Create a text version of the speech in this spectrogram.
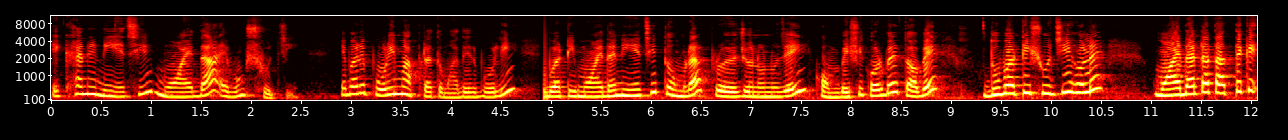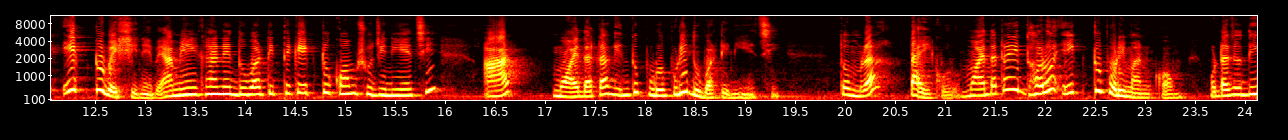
এখানে নিয়েছি ময়দা এবং সুজি। এবারে পরিমাপটা তোমাদের বলি। দুবাটি ময়দা নিয়েছি, তোমরা প্রয়োজন অনুযায়ী কম বেশি করবে, তবে দুবাটি সুজি হলে ময়দাটা তার থেকে একটু বেশি নেবে। আমি এখানে দুবাটির থেকে একটু কম সুজি নিয়েছি আর ময়দাটা কিন্তু পুরোপুরি দুবাটি নিয়েছি। তোমরা তাই করো। ময়দাটা এই ধরো একটু পরিমাণ কম। ওটা যদি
